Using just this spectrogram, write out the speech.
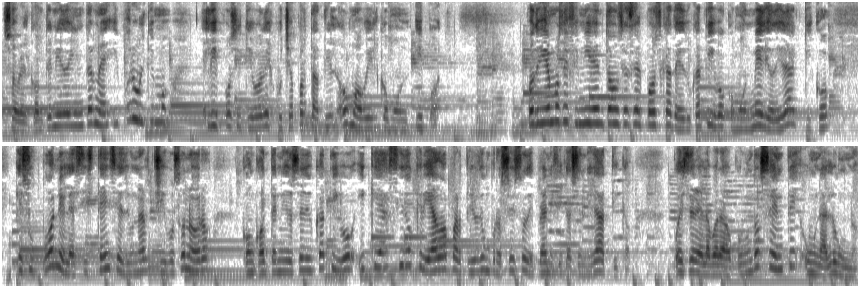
sobre el contenido de Internet y por último el dispositivo de escucha portátil o móvil como un iPod. Podríamos definir entonces el podcast educativo como un medio didáctico que supone la existencia de un archivo sonoro con contenidos educativos y que ha sido creado a partir de un proceso de planificación didáctica. Puede ser elaborado por un docente o un alumno.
